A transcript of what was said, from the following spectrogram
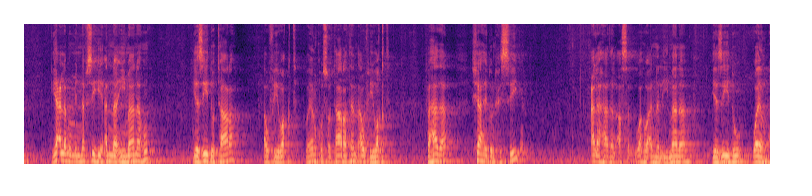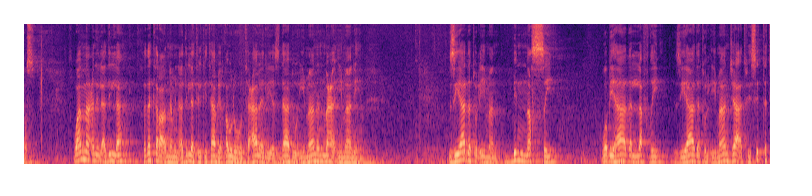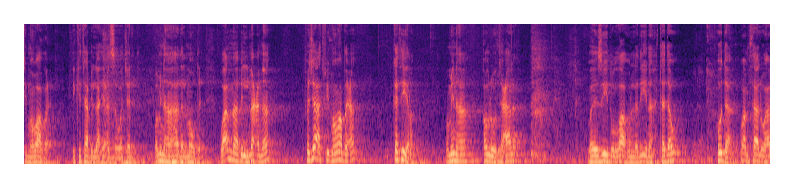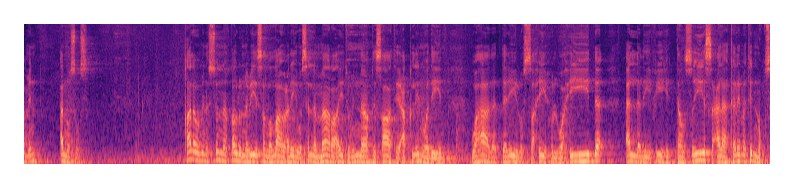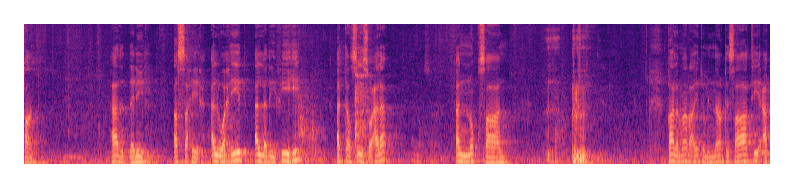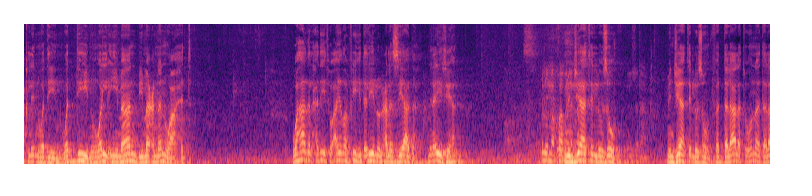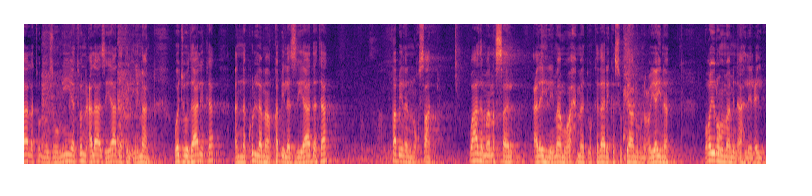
يعلم من نفسه أن إيمانه يزيد تارة أو في وقت وينقص تارة أو في وقت. فهذا شاهد حسي على هذا الأصل وهو أن الإيمان يزيد وينقص. وأما عن الأدلة فذكر أن من أدلة الكتاب قوله تعالى ليزدادوا إيمانا مع إيمانهم. زيادة الإيمان بالنص وبهذا اللفظ زيادة الإيمان جاءت في ستة مواضع في كتاب الله عز وجل ومنها هذا الموضع. وأما بالمعنى فجاءت في مواضع كثيرة. ومنها قوله تعالى ويزيد الله الذين اهتدوا هدى وأمثالها من النصوص. قال ومن السنة قول النبي صلى الله عليه وسلم ما رأيت من ناقصات عقل ودين وهذا الدليل الصحيح الوحيد الذي فيه التنصيص على كلمة النقصان. هذا الدليل الصحيح الوحيد الذي فيه التنصيص على النقصان. قال ما رأيت من ناقصات عقل ودين والدين والإيمان بمعنى واحد. وهذا الحديث أيضا فيه دليل على الزيادة. من أي جهة؟ من جهة اللزوم. نعم. من جهة اللزوم. فالدلالة هنا دلالة لزومية على زيادة الإيمان. وجه ذلك أن كل ما قبل الزيادة قبل النقصان. وهذا ما نص عليه الإمام أحمد وكذلك سفيان بن عيينة وغيرهما من أهل العلم.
